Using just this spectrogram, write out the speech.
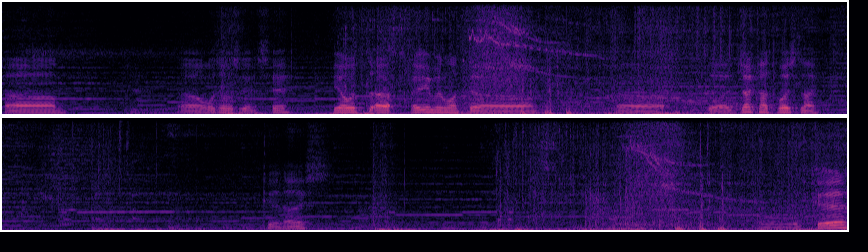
Um, uh, what I was gonna say? Yeah, what uh, I even want the uh, the Junkrat voice line. Okay, nice. Okay.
